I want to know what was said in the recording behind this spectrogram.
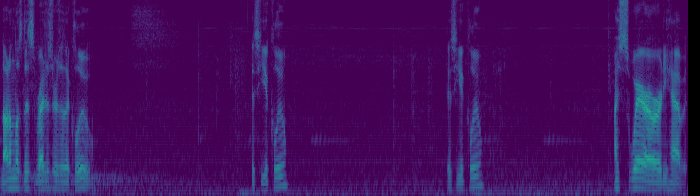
Not unless this registers as a clue. Is he a clue? Is he a clue? I swear I already have it.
